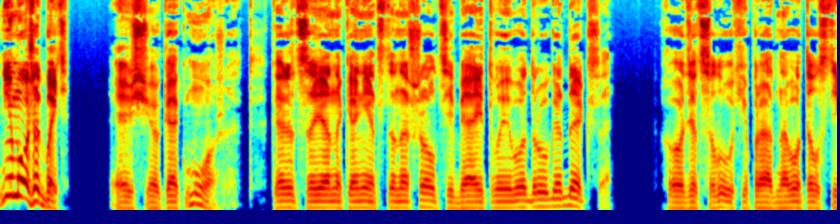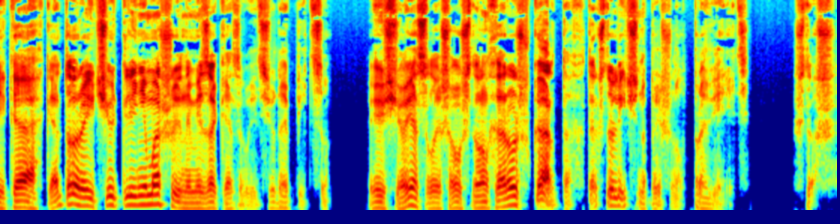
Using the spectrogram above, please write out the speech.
«Не может быть!» «Еще как может. Кажется, я наконец-то нашел тебя и твоего друга Декса. Ходят слухи про одного толстяка, который чуть ли не машинами заказывает сюда пиццу. Еще я слышал, что он хорош в картах, так что лично пришел проверить. Что ж,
